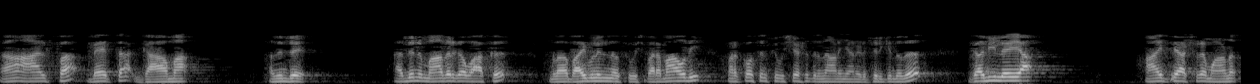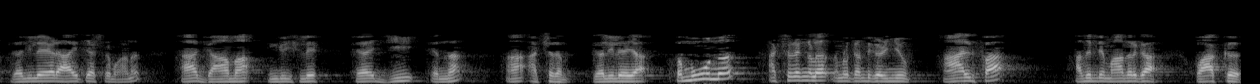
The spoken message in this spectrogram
ആ ആൽഫ ബേത്ത ഗാമ. അതിന്റെ അതിന് മാതൃക വാക്ക് നമ്മൾ ബൈബിളിൽ നിന്ന് പരമാവധി മർക്കോസൻ സുവിശേഷത്തിൽ നിന്നാണ് ഞാൻ എടുത്തിരിക്കുന്നത്. ഗലിലേയ ആദ്യത്തെ അക്ഷരമാണ്. ഗലിലയുടെ ആദ്യത്തെ അക്ഷരമാണ് ആ ഗാമ ഇംഗ്ലീഷിലെ ജി എന്ന ആ അക്ഷരം. ഗലിലേയ. അപ്പൊ മൂന്ന് അക്ഷരങ്ങൾ നമ്മൾ കണ്ടു കഴിഞ്ഞു. ആൽഫ അതിന്റെ മാതൃക വാക്ക്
